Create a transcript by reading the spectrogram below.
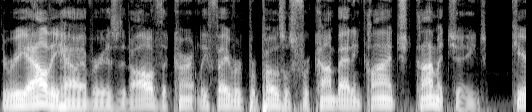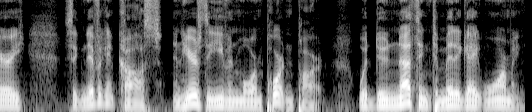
The reality, however, is that all of the currently favored proposals for combating climate change carry significant costs, and here's the even more important part would do nothing to mitigate warming.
